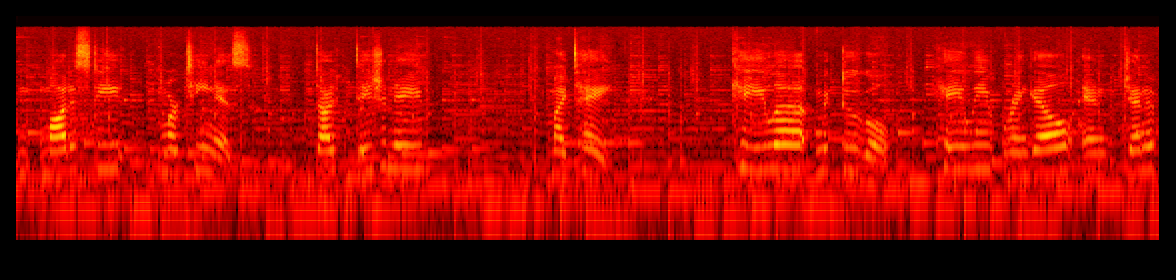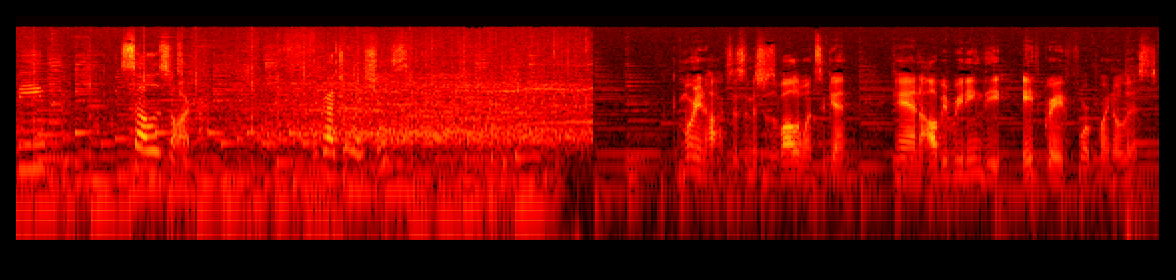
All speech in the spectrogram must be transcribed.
M- Modesty Martinez, Dejanay Maite, Kayla McDougall, Haley Rangel, and Genevieve Salazar. Congratulations. Morning, Hawks. This is Mr. Zavala once again, and I'll be reading the 8th grade 4.0 list.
